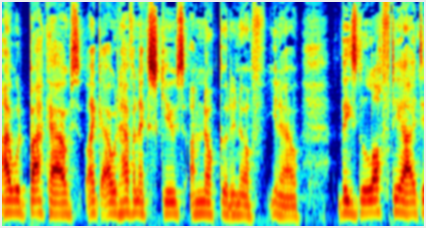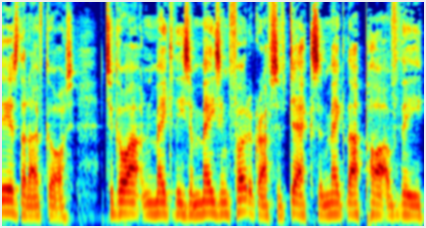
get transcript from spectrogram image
I would back out. Like I would have an excuse, I'm not good enough, you know. These lofty ideas that I've got to go out and make these amazing photographs of decks and make that part of the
